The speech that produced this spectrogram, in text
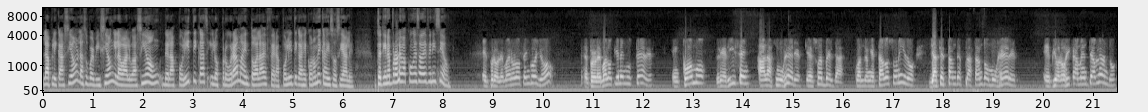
la aplicación, la supervisión y la evaluación de las políticas y los programas en todas las esferas políticas, económicas y sociales. ¿Usted tiene problemas con esa definición? El problema no lo tengo yo. El problema lo tienen ustedes en cómo le dicen a las mujeres que eso es verdad. Cuando en Estados Unidos ya se están desplazando mujeres eh, biológicamente hablando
